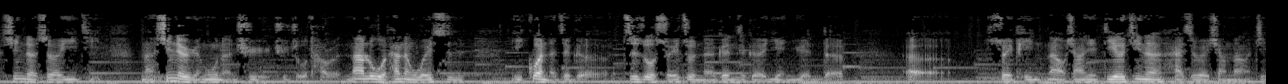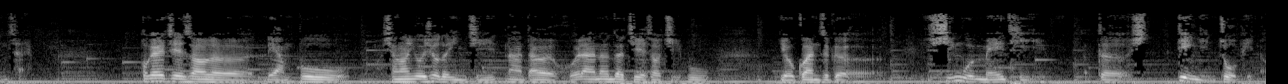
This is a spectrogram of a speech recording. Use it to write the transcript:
新的社会议题、那新的人物呢，去去做讨论。那如果他能维持一贯的这个制作水准呢，跟这个演员的呃水平，那我相信第二季呢，还是会相当的精彩。OK，介绍了两部相当优秀的影集，那待会回来呢，再介绍几部有关这个新闻媒体的电影作品哦。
